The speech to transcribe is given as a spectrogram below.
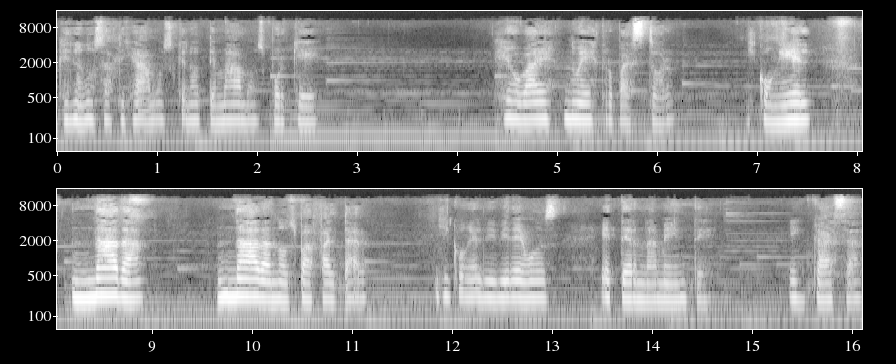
que no nos aflijamos, que no temamos, porque Jehová es nuestro pastor y con Él nada, nada nos va a faltar y con Él viviremos eternamente en casa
